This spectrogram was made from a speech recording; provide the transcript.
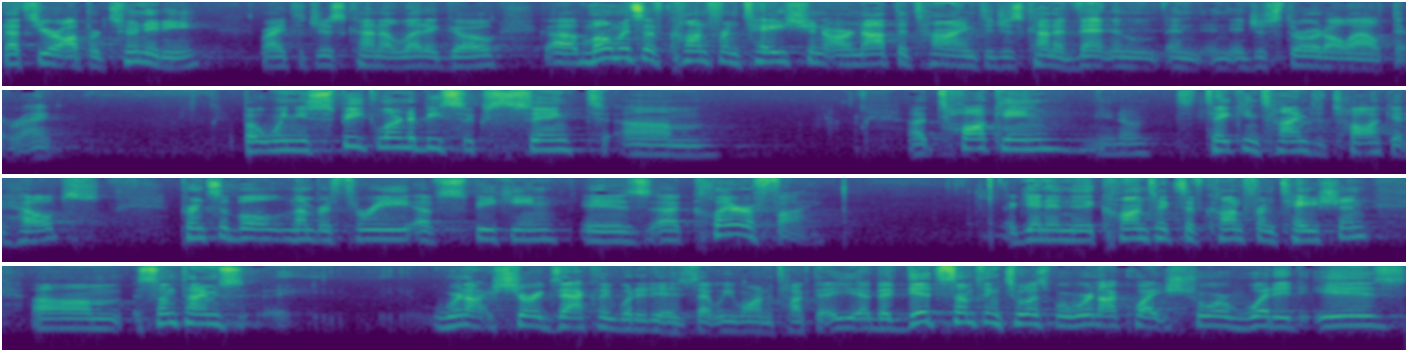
that's your opportunity, right? To just kind of let it go. Uh, moments of confrontation are not the time to just kind of vent and, and, and, just throw it all out there, right? But when you speak, learn to be succinct. Um, uh, talking, you know, taking time to talk, it helps. Principle number three of speaking is uh, clarify. Again, in the context of confrontation, um, sometimes we're not sure exactly what it is that we want to talk to. Yeah, they did something to us, but we're not quite sure what it is.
